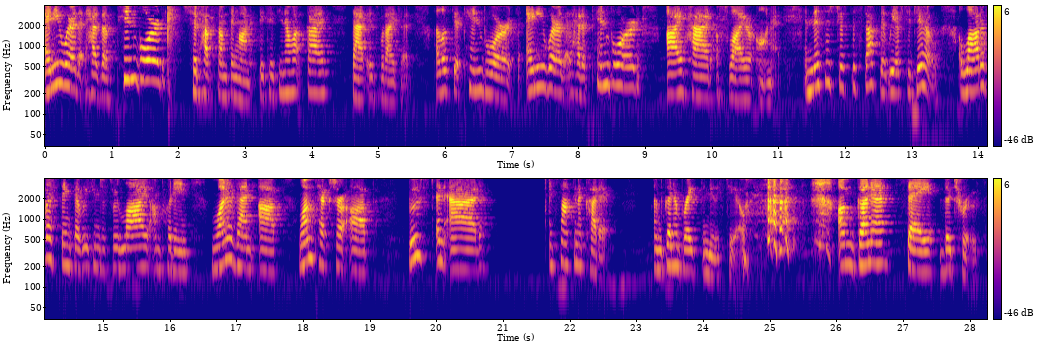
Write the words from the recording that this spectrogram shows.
Anywhere that has a pin board should have something on it because you know what, guys? That is what I did. I looked at pin boards. Anywhere that had a pin board, I had a flyer on it. And this is just the stuff that we have to do. A lot of us think that we can just rely on putting one event up, one picture up, boost an ad. It's not going to cut it. I'm going to break the news to you. I'm going to say the truth.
